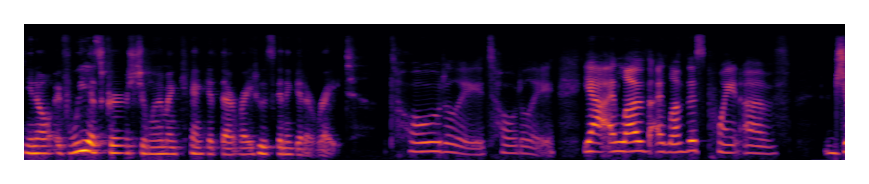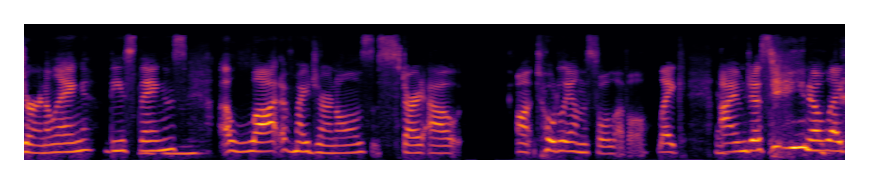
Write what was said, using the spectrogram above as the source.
you know if we as christian women can't get that right who's going to get it right totally totally yeah i love i love this point of journaling these things mm-hmm. a lot of my journals start out on, totally on the soul level. Like yeah. I'm just, you know, like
